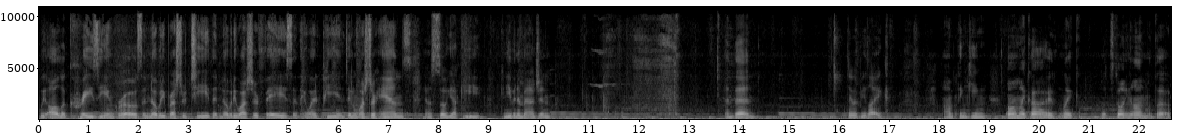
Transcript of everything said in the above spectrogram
we all looked crazy and gross, and nobody brushed their teeth, and nobody washed their face, and they went pee and didn't wash their hands. It was so yucky. Can you even imagine? And then they would be like, I'm thinking, oh my god, like, what's going on with the.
